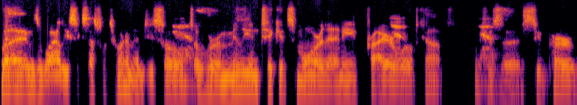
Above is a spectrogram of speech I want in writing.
Well, it was a wildly successful tournament. You sold Yes. over a million tickets more than any prior Yes. World Cup, which Yes. was uh, superb.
